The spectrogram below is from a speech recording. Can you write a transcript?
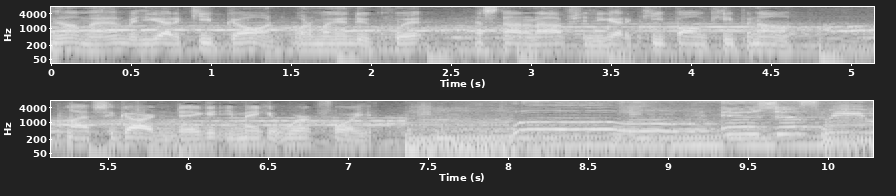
No, man, but you got to keep going. What am I going to do? Quit? That's not an option. You got to keep on keeping on. Life's a garden, dig it. You make it work for you. It's just me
